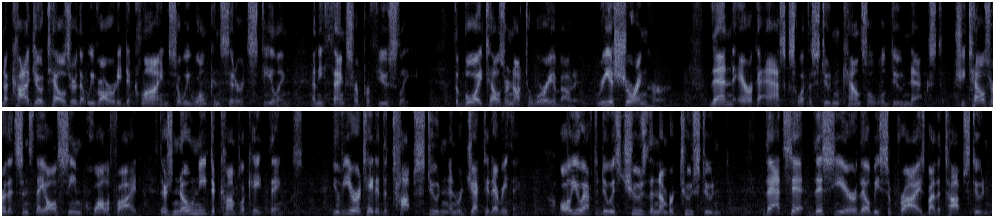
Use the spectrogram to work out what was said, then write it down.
Nakajo tells her that we've already declined, so we won't consider it stealing, and he thanks her profusely. The boy tells her not to worry about it, reassuring her. Then Erika asks what the student council will do next. She tells her that since they all seem qualified, there's no need to complicate things. You've irritated the top student and rejected everything. All you have to do is choose the number two student. That's it. This year, they'll be surprised by the top student.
